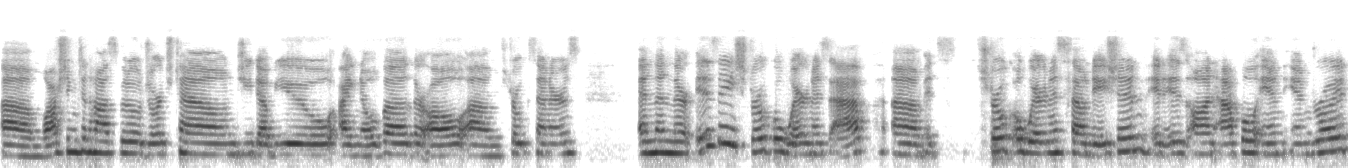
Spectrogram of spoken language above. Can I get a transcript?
um, Washington Hospital, Georgetown, GW, Inova, they're all um, stroke centers. And then there is a stroke awareness app. Um, it's Stroke Awareness Foundation. It is on Apple and Android.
